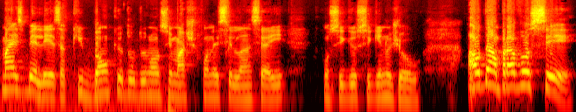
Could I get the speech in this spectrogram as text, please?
Mas beleza, que bom que o Dudu não se machucou nesse lance aí, conseguiu seguir no jogo. Aldão, para você,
